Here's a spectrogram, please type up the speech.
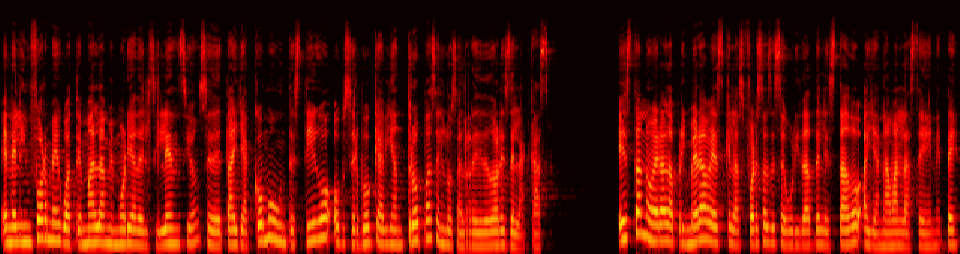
En el informe Guatemala Memoria del Silencio se detalla cómo un testigo observó que habían tropas en los alrededores de la casa. Esta no era la primera vez que las fuerzas de seguridad del Estado allanaban la CNT.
